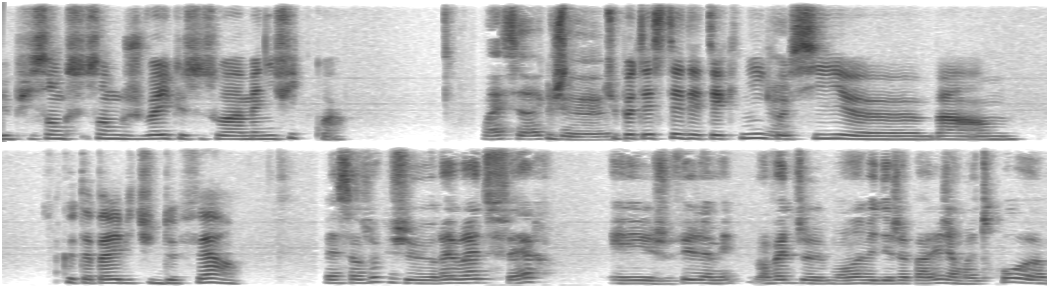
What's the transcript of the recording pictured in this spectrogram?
et puis sans que, sans que je veuille que ce soit magnifique, quoi. ouais c'est vrai que Tu peux tester des techniques Ouais. aussi, euh, ben, que t'as pas l'habitude de faire. Ben, c'est un truc que je rêverais de faire et je fais jamais en fait je, en avait déjà parlé j'aimerais trop euh,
